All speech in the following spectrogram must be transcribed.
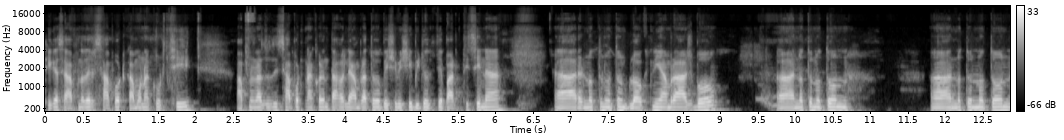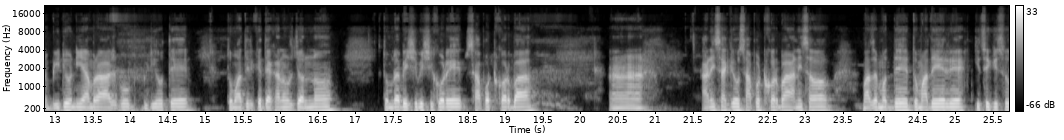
ঠিক আছে? আপনাদের সাপোর্ট কামনা করছি। আপনারা যদি সাপোর্ট না করেন, তাহলে আমরা তো বেশি বেশি ভিডিও দিতে পারতেছি না। আর নতুন নতুন ব্লগ নিয়ে আমরা আসব। নতুন নতুন নতুন নতুন ভিডিও নিয়ে আমরা আসব ভিডিওতে তোমাদেরকে দেখানোর জন্য। তোমরা বেশি বেশি করে সাপোর্ট করবা। আনিসাকেও সাপোর্ট করবা। আনিসাও মাঝে মধ্যে তোমাদের কিছু কিছু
